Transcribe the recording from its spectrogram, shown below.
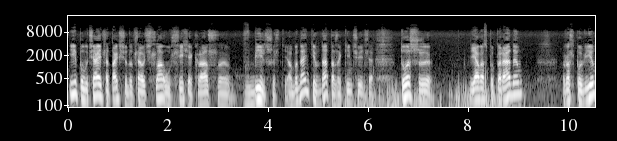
І виходить так, що до цього числа у всіх якраз е, в більшості абонентів дата закінчується. Тож е, я вас попередив, розповів,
